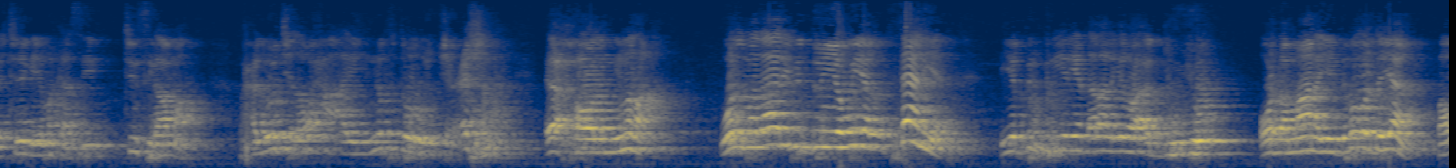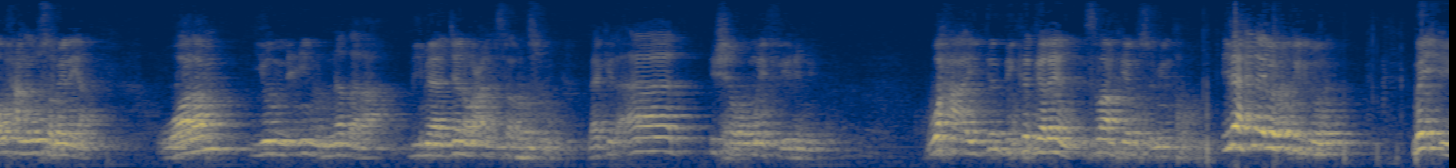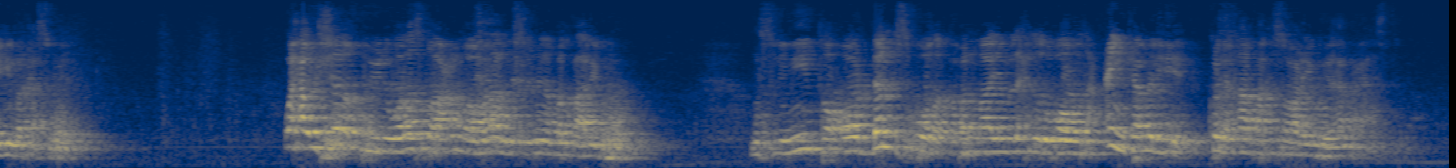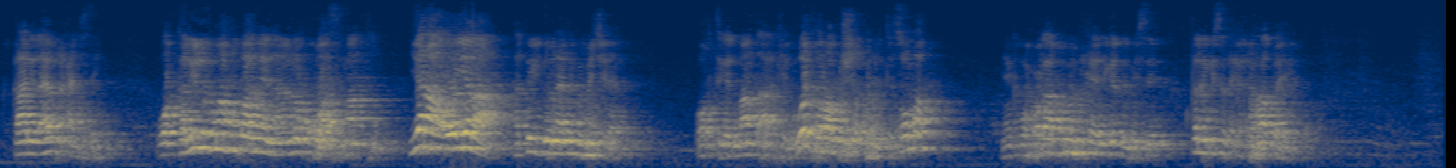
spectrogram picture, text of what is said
la sheegaya markaasi jinsigaa maaha waxaa loo jeedaa waxa ay naftoodu jeceshahay ee xoolanimada ah waalmadaarib addunyawiya athaaniya iyo birbir yar iyo dhalaal iyadoo adduunyo oo dhammaanayay daba ordayaan baa waxaanay u samaynayaan walam yumcinu nadara bima janaw cala islaam rasuul. Laakiin aada isha umay fiirinin. Waxa ay dembi ka galeen islaamka iyo muslimiinta. Ilahna ay la hordegi doona. May eegin markaasi wey waxa uu sheekhu yidhi walastu acunu amaraal muslimiina bal qaaribu muslimiinta oo dhan isku wada qaban maayo madaxdooda waa wada caynkaa malihiye kollay qaar baa ka soo hadhaya bu ilahay naxariista qaar ilahay naxariistay. Wa qaliilu maahum baan leenaha anagu kuwaas maanta. Yaraa oo yaraa hadday doonaan ima ma jiraan. Waqtigeed maanta arkayno war horaabu sheekhu dhintay soo ma? Waxoogaa ku markaa inaga dambeysay. Qarnigii saddex tobnaad bay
